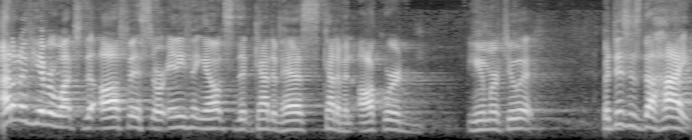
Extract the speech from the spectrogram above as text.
I don't know if you ever watched The Office or anything else that kind of has kind of an awkward humor to it, but this is the height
